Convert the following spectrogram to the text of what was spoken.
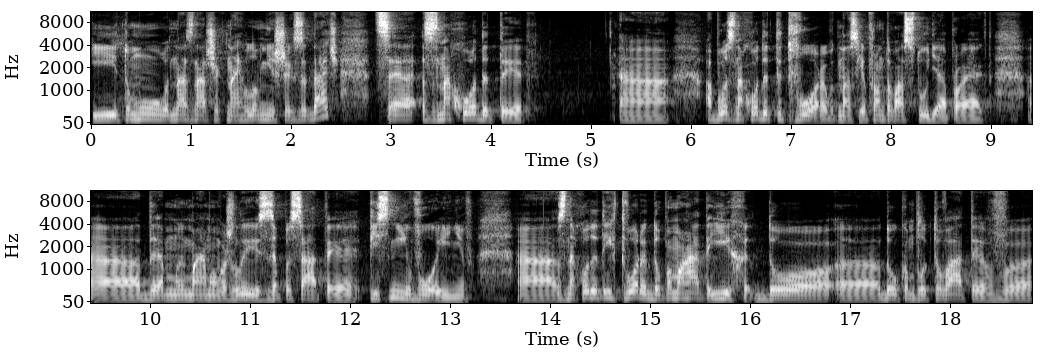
І тому одна з наших найголовніших задач це знаходити. е, Або знаходити твори. От у нас є фронтова студія, проект, де ми маємо можливість записати пісні воїнів, знаходити їх твори, допомагати їх до, доукомплектувати в.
